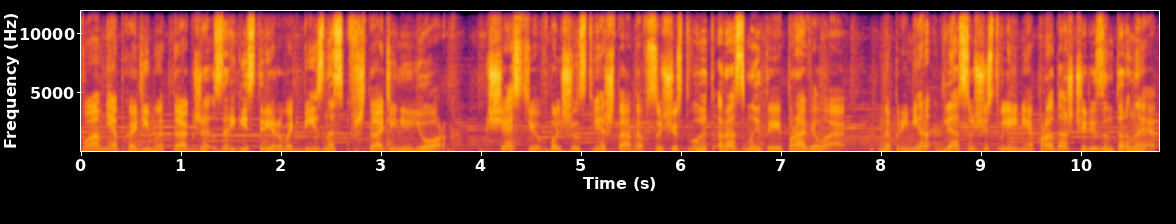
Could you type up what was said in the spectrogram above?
вам необходимо также зарегистрировать бизнес в штате Нью-Йорк. К счастью, в большинстве штатов существуют размытые правила. Например, для осуществления продаж через интернет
